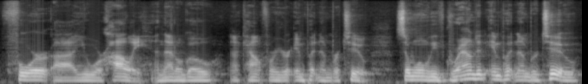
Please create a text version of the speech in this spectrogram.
for uh, your Holley, and that'll go account for your input number two. So when we've grounded input number two,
